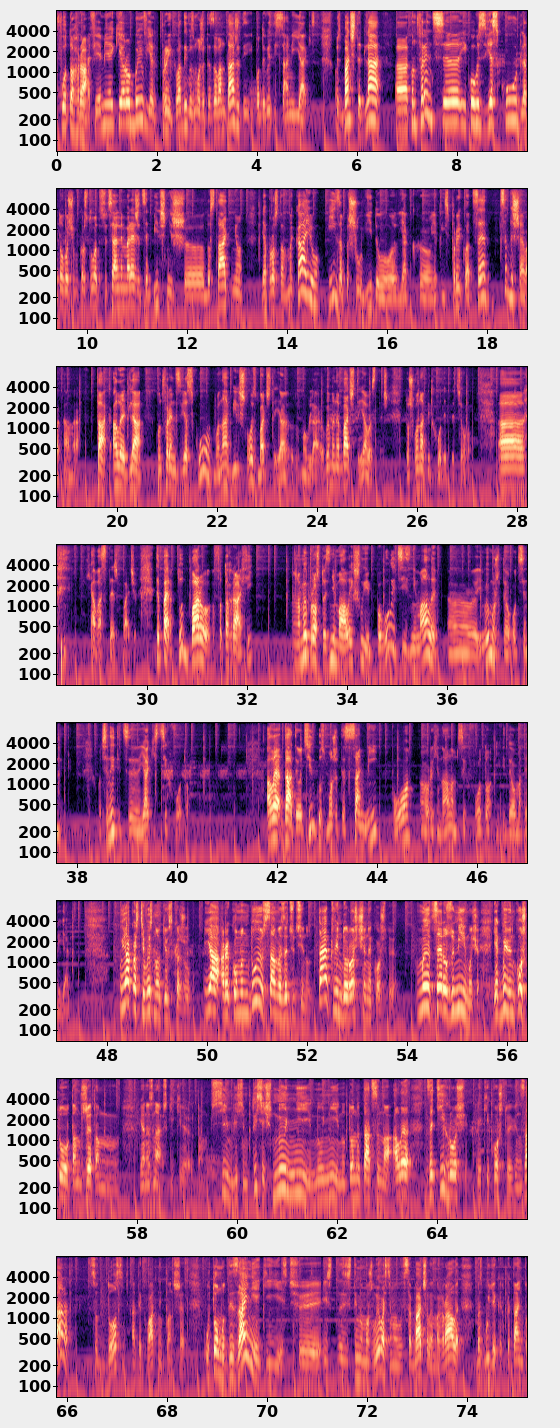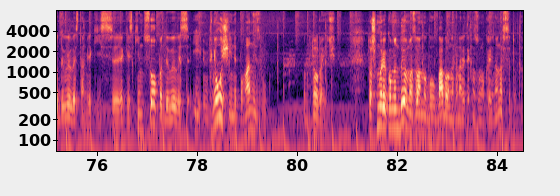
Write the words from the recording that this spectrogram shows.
Фотографіями, які я робив, як приклади, ви зможете завантажити і подивитись самі якість. Ось бачите, для е, конференц е, якогось зв'язку, для того, щоб використовувати соціальні мережі, це більш ніж е, достатньо. Я просто вмикаю і запишу відео як якийсь приклад. Це, це дешева камера. Так, але для конференц-зв'язку вона більш ось бачите, я розмовляю. Ви мене бачите, я вас теж. Тож вона підходить для цього. Е, я вас теж бачу. Тепер тут пару фотографій. Ми просто знімали, йшли по вулиці, знімали, е, і ви можете оцінити. Оцінити це якість цих фото. Але дати оцінку зможете самі по оригіналам цих фото і відеоматеріалів. У якості висновків скажу: я рекомендую саме за цю ціну. Так він дорожче не коштує. ми це розуміємо, що якби він коштував там вже там. Я не знаю скільки там 7-8 тисяч. Ну ні, ну ні, ну то не та ціна. Але за ті гроші, які коштує він зараз, це досить адекватний планшет. У тому дизайні, який є, е, і з, тими можливостями, ви все бачили, ми грали без будь-яких питань, подивились там якісь, е, якесь кінцо, подивилися. І в нього ще й непоганий звук. От, До речі. Тож ми рекомендуємо. З вами був Бабл на каналі Технозон Україна. На все добре.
